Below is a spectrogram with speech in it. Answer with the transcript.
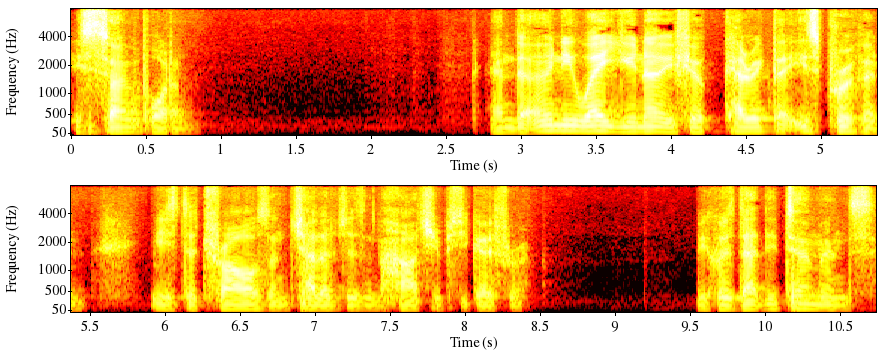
It's so important. And the only way you know if your character is proven is the trials and challenges and hardships you go through. Because that determines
